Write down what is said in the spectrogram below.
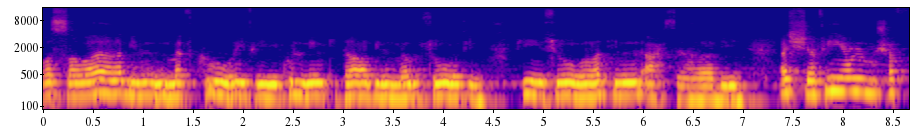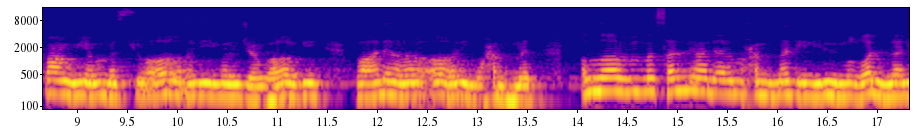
والصواب المذكور في كل الكتاب الموصوف في سورة الأحساب الشفيع المشفع يوم السؤال والجواب وعلى آل محمد. اللهم صل على محمد المظلل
